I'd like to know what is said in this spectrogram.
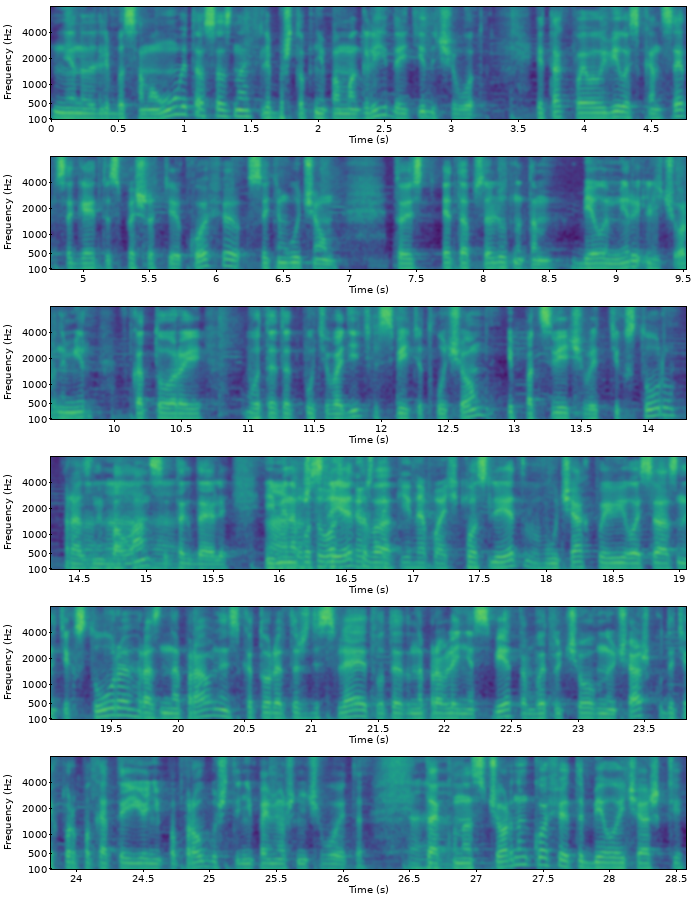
мне надо либо самому это осознать, либо чтобы мне помогли дойти до чего-то. И так появилась концепция Guide to Specialty кофе с этим лучом. То есть это абсолютно там белый мир или черный мир, в который вот этот путеводитель светит лучом и подсвечивает текстуру, разные Ага, балансы ага. и так далее. А, Именно вас после этого, после этого в лучах появилась разная текстура, разная направленность, которая отождествляет вот это направление света в эту черную чашку до тех пор, пока ты ее не попробуешь, ты не поймешь ничего это. Ага. Так, у нас с черным кофе это белые чашки,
